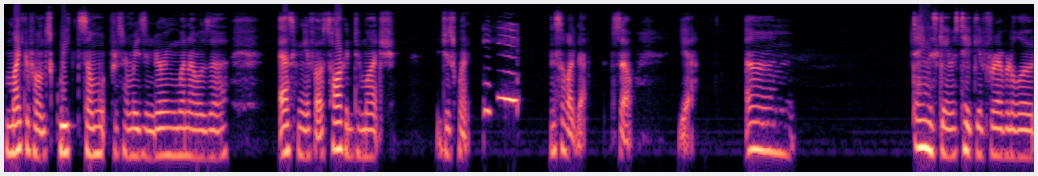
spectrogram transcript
microphone squeaked some for some reason during when I was uh asking if I was talking too much. It just went and stuff like that. So, yeah. Um, dang, this game is taking forever to load.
